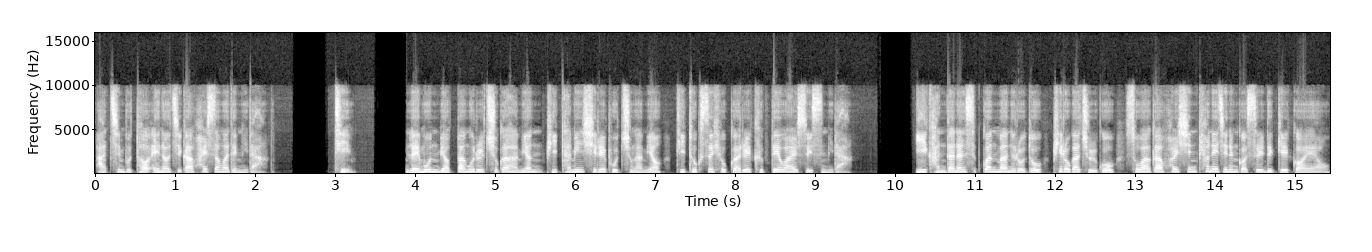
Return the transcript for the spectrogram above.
아침부터 에너지가 활성화됩니다. 팁. 레몬 몇 방울을 추가하면 비타민 C를 보충하며 디톡스 효과를 극대화할 수 있습니다. 이 간단한 습관만으로도 피로가 줄고 소화가 훨씬 편해지는 것을 느낄 거예요.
